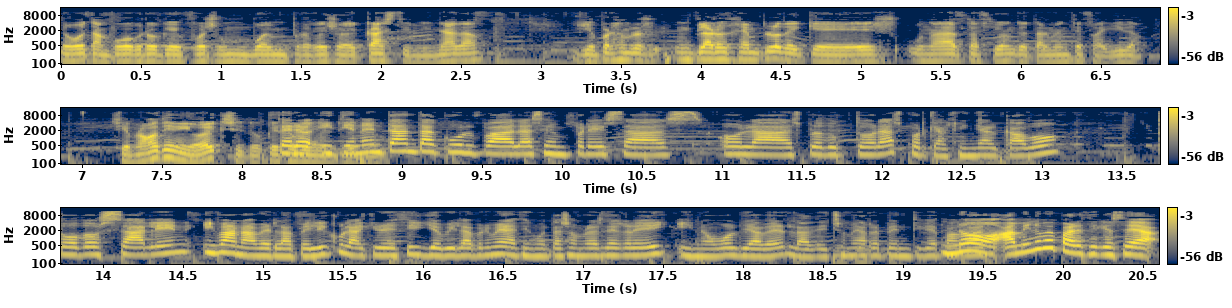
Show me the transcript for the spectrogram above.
Luego tampoco creo que fuese un buen proceso de casting ni nada. Y yo, por ejemplo, es un claro ejemplo de que es una adaptación totalmente fallida. Sin embargo, ha tenido éxito. que Pero, ¿y tienen tanta culpa las empresas o las productoras? Porque al fin y al cabo todos salen y van a ver la película. Quiero decir, yo vi la primera de 50 sombras de Grey y no volví a verla. De hecho, me arrepentí de pagar. No, a mí no me parece que sea.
